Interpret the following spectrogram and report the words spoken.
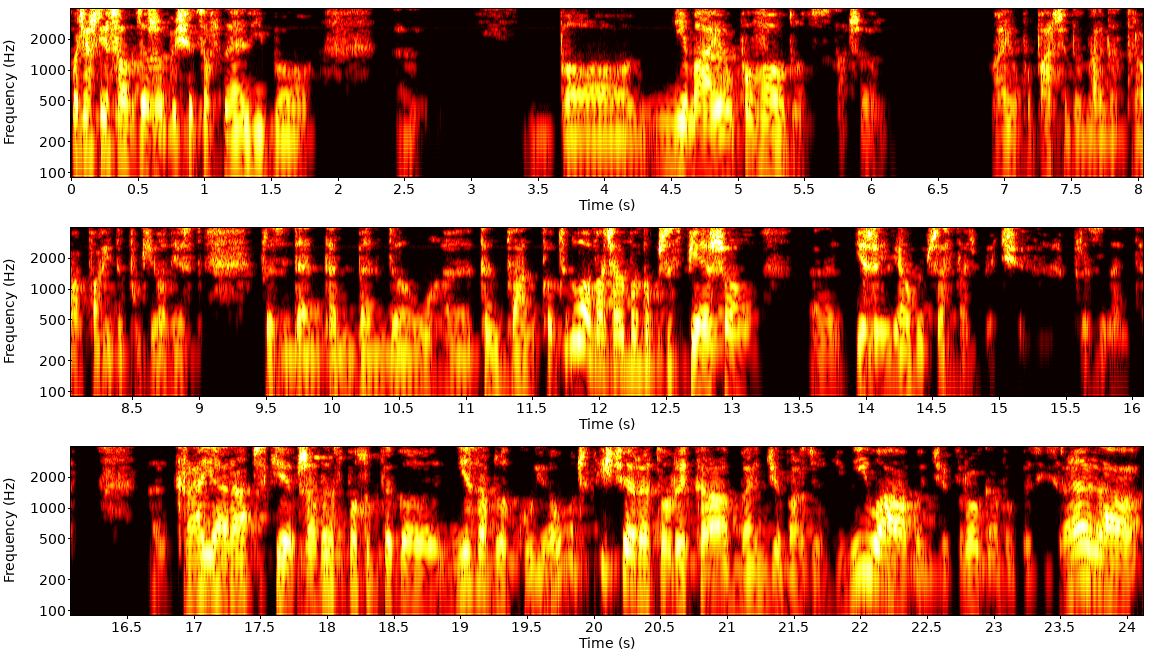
chociaż nie sądzę, żeby się cofnęli, bo, bo nie mają powodu. To znaczy, mają poparcie Donalda Trumpa i dopóki on jest prezydentem, będą ten plan kontynuować albo go przyspieszą, jeżeli miałby przestać być prezydentem. Kraje arabskie w żaden sposób tego nie zablokują. Oczywiście retoryka będzie bardzo niemiła, będzie wroga wobec Izraela.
